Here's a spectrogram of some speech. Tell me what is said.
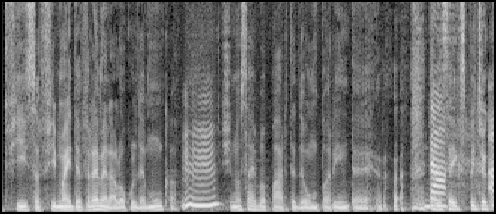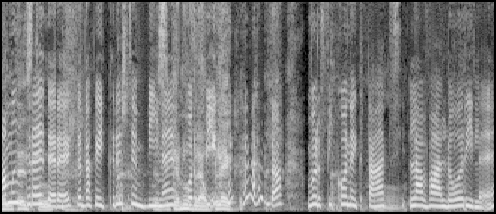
fii, să fii mai devreme la locul de muncă Mm-hmm. și nu o să aibă parte de un părinte Da. care să explice Am contextul. încredere că dacă îi creștem bine, Zic că nu vor, vreau, fi, plec. da, vor fi conectați la valorile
